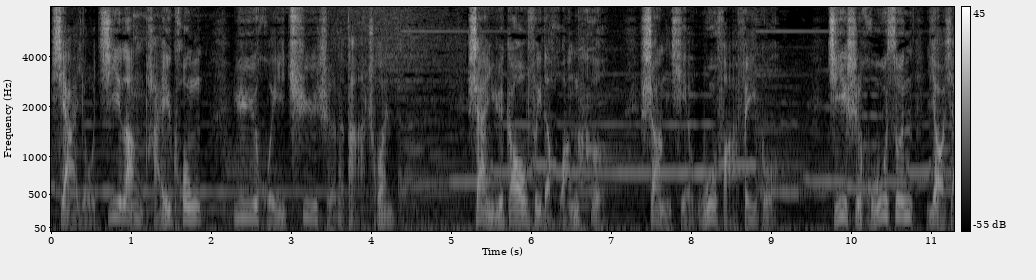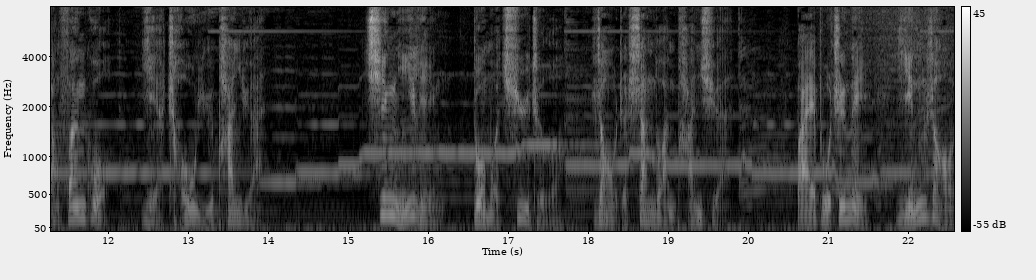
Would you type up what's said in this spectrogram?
下有激浪排空、迂回曲折的大川。善于高飞的黄鹤尚且无法飞过，即使猢狲要想翻过，也愁于攀援。青泥岭多么曲折，绕着山峦盘旋，百步之内萦绕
